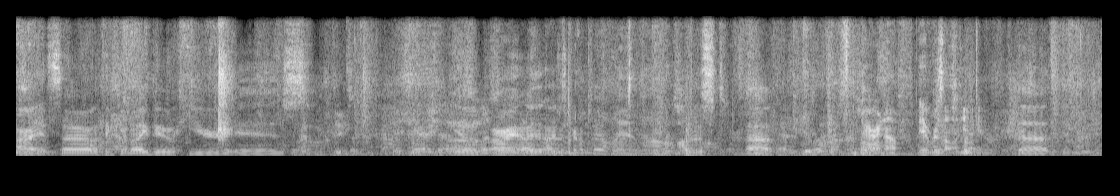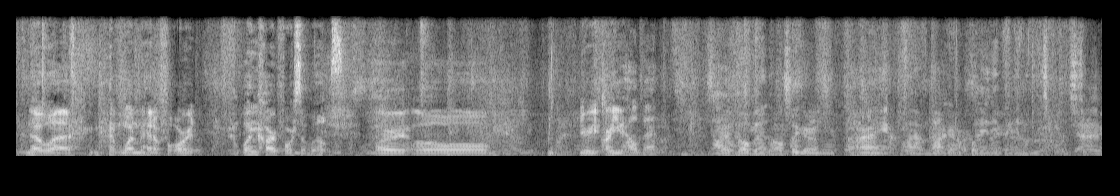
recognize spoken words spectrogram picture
Alright, so I think what I do here is. Yep. Alright, I, I just gotta play a land now. I'll just. That. Resolve. Fair enough. It resolved, yeah, yeah. That. No, uh, one mana for it, one card Force of Wills. Alright, um. You're, are you hellbent? I'm hellbent, I'll say go. Alright. I am not gonna play anything into this board today.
